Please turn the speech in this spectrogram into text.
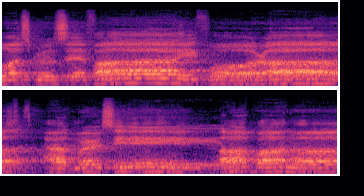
was crucified for us. Have mercy upon us.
